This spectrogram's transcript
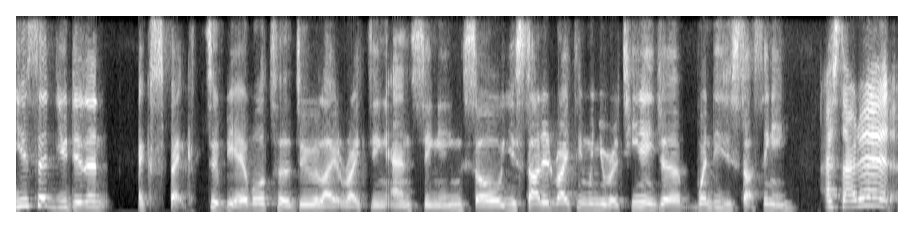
you said you didn't expect to be able to do like writing and singing. So you started writing when you were a teenager. When did you start singing? I started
